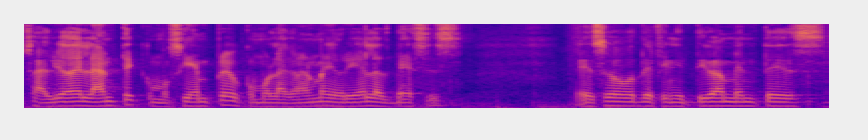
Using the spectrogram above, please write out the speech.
salió adelante, como siempre, o como la gran mayoría de las veces. Eso definitivamente es,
